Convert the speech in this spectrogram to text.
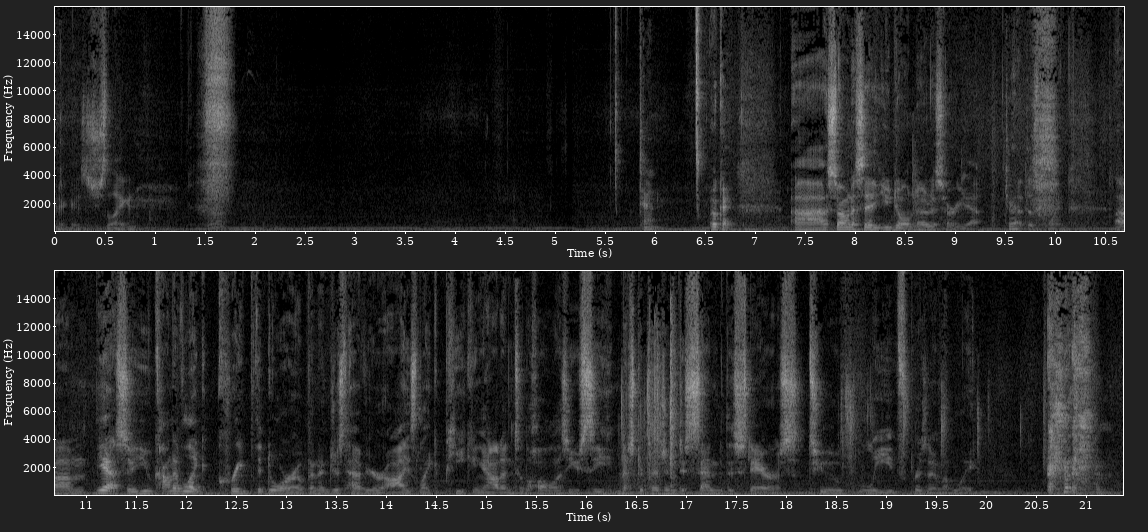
there it goes. It's just lagging. Ten. Okay. Uh, so I'm to say you don't notice her yet Sure. at this point. Um, yeah, so you kind of like creep the door open and just have your eyes like peeking out into the hall as you see Mr. Pigeon descend the stairs to leave, presumably.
